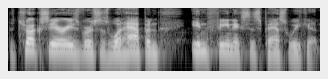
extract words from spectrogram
The Truck Series versus what happened in Phoenix this past weekend.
